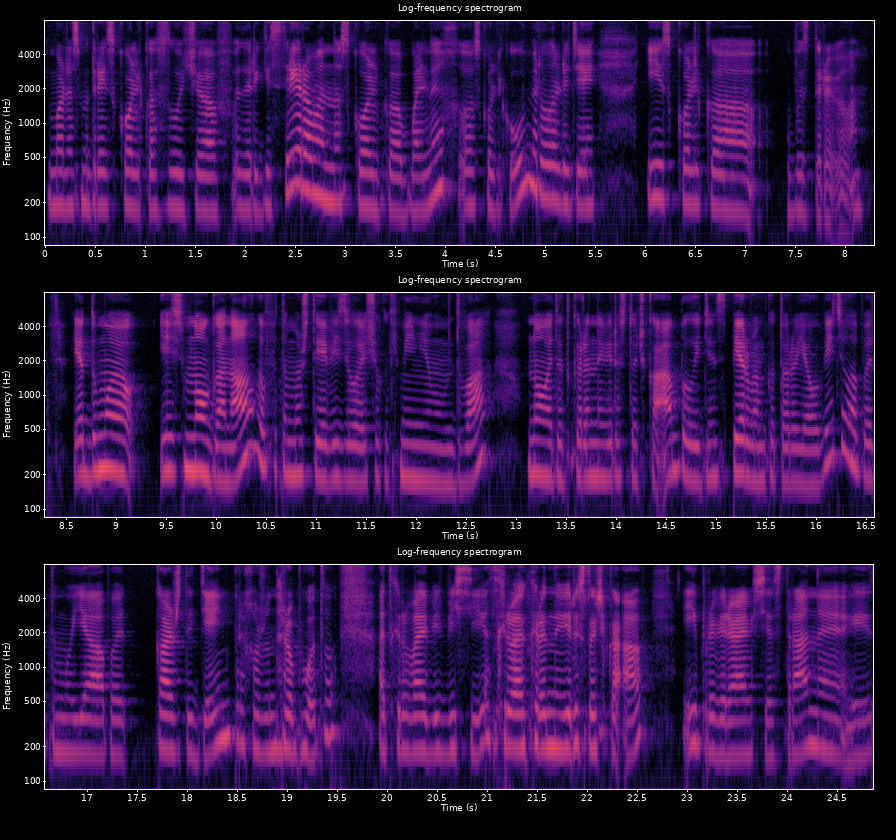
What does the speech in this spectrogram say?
И можно смотреть, сколько случаев зарегистрировано, сколько больных, э, сколько умерло людей и сколько выздоровело. Я думаю, есть много аналогов, потому что я видела еще как минимум два, но этот коронавирус.а был единственным первым, который я увидела, поэтому я каждый день прохожу на работу, открываю BBC, открываю коронавирус.а и проверяю все страны, и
